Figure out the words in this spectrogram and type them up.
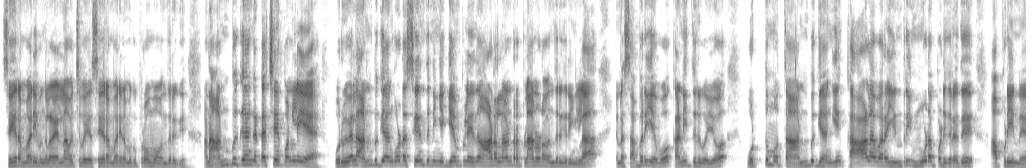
செய்கிற மாதிரி இவங்கள எல்லாம் வச்சு செய்கிற மாதிரி நமக்கு ப்ரோமோ வந்திருக்கு. ஆனால் அன்பு கேங்கை டச்சே பண்ணலையே. ஒருவேளை அன்பு கேங்கோட சேர்ந்து நீங்கள் கேம் பிளே எதுவும் ஆடலான்ற பிளானோட வந்திருக்கிறீங்களா? என்ன சபரியவோ, கனித்தெருவையோ ஒட்டுமொத்த அன்பு கேங்கையும் காலவரையின்றி மூடப்படுகிறது அப்படின்னு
